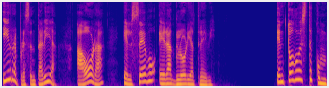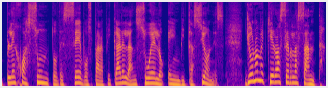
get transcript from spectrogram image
y representaría. Ahora el cebo era Gloria Trevi. En todo este complejo asunto de cebos para picar el anzuelo e invitaciones, yo no me quiero hacer la santa,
